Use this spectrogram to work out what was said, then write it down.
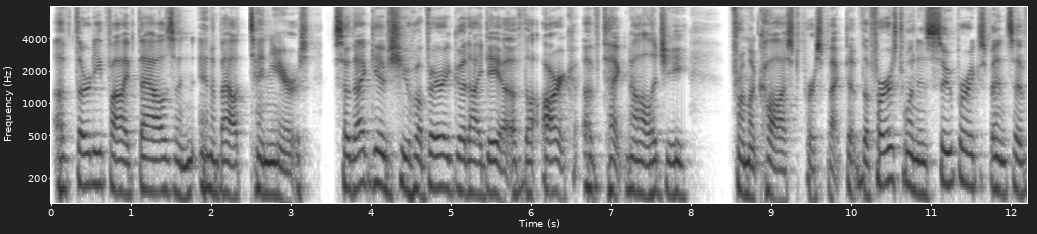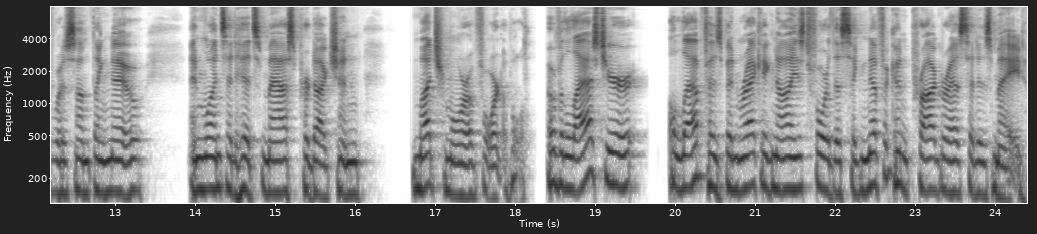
of 35,000 in about 10 years. So that gives you a very good idea of the arc of technology from a cost perspective. The first one is super expensive with something new, and once it hits mass production, much more affordable. Over the last year, Alef has been recognized for the significant progress it has made.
